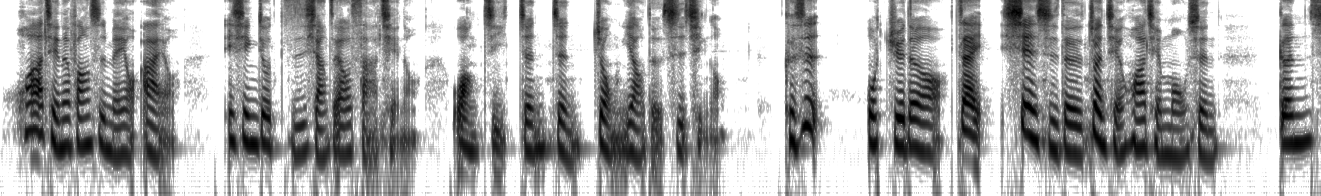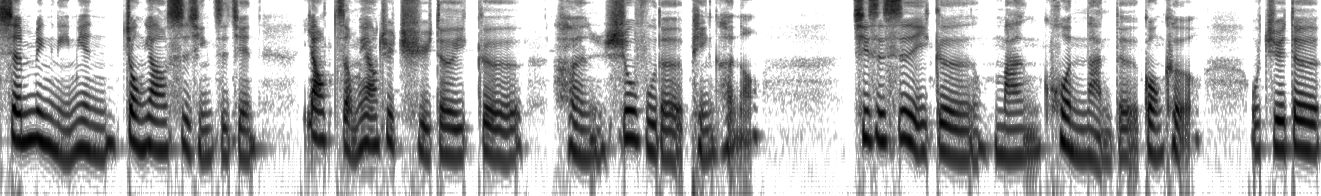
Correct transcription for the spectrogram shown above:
花钱的方式没有爱哦，一心就只想着要撒钱哦，忘记真正重要的事情哦。”可是我觉得哦，在现实的赚钱、花钱、谋生跟生命里面重要事情之间。要怎么样去取得一个很舒服的平衡哦？其实是一个蛮困难的功课。我觉得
